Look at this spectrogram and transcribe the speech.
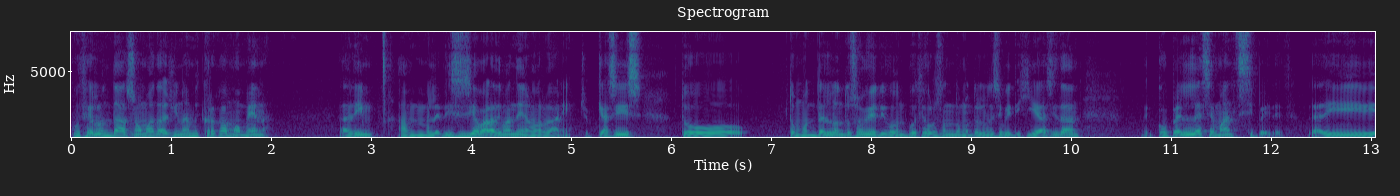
που θέλουν τα σώματα εκείνα μικροκαμωμένα. Δηλαδή, αν μελετήσεις για παράδειγμα την ενόργανη και πιάσεις το, το μοντέλο των Σοβιετικών που θεωρούσαν το μοντέλο της επιτυχίας, ήταν κοπέλες emancipated. Δηλαδή,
